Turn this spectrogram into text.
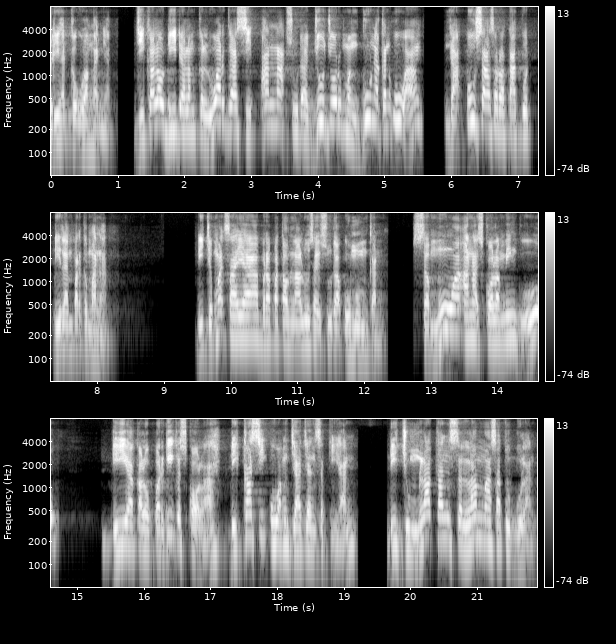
lihat keuangannya. Jikalau di dalam keluarga si anak sudah jujur menggunakan uang, tidak usah saudara takut dilempar ke mana. Di jemaat saya berapa tahun lalu saya sudah umumkan. Semua anak sekolah minggu, dia kalau pergi ke sekolah, dikasih uang jajan sekian, dijumlahkan selama satu bulan.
